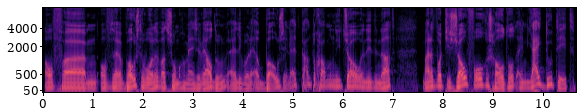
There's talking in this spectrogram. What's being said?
of, um, of boos te worden, wat sommige mensen wel doen. Hè. Die worden heel boos en het kan toch allemaal niet zo en dit en dat. Maar het wordt je zo volgeschoteld en jij doet dit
